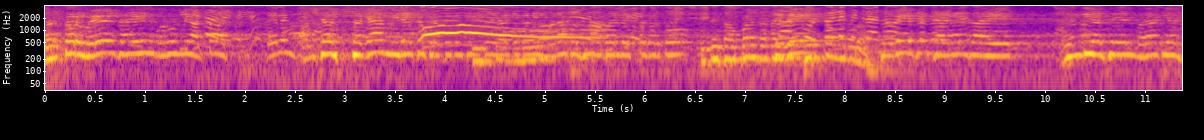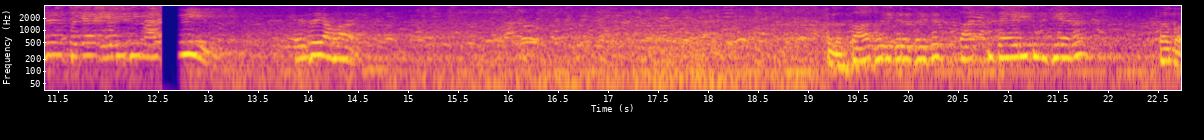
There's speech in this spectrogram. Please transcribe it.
नंतर वेळ जाईल म्हणून मी आताच आमच्या सगळ्या मीडियाच्या प्रतिनिधींचे या ठिकाणी मनापासून आभार व्यक्त करतो तिथे सांभाळा आहेत. हिंदी असेल मराठी असेल सगळ्या एबीपी टीव्ही त्यांचेही आभार. चला सहा खरी करायचे सातची तयारी तुमची आहे ना? थांबा.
